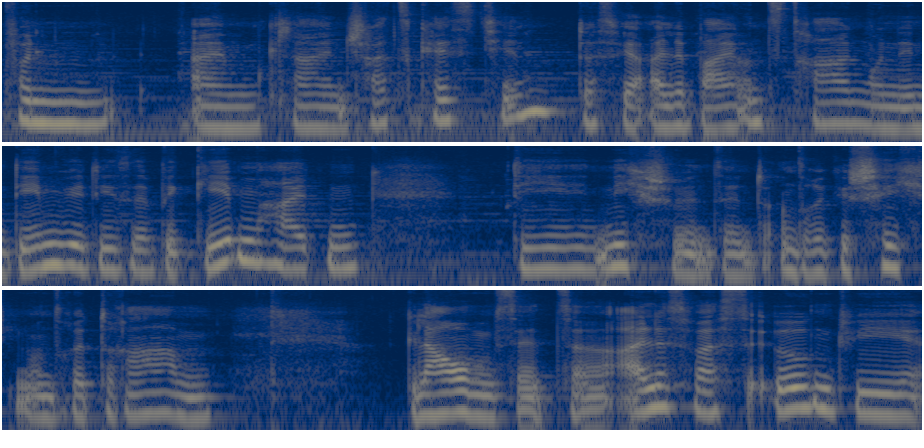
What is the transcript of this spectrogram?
von einem kleinen Schatzkästchen, das wir alle bei uns tragen und in dem wir diese Begebenheiten, die nicht schön sind, unsere Geschichten, unsere Dramen, Glaubenssätze, alles, was irgendwie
